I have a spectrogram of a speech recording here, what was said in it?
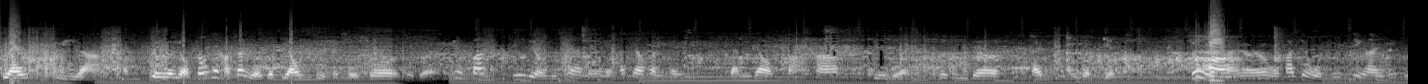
标志啊，有有有，中间好像有一个标志，就写说因为 Fast Studio 现在没有，他现在换成咱们叫法哈 Studio，就是一个开始的一个片场。所以我反而我发现我是竟然已经是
